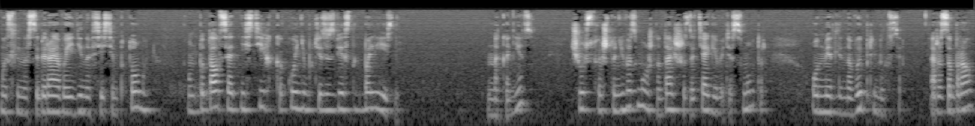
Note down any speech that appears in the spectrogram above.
Мысленно собирая воедино все симптомы, он пытался отнести их к какой-нибудь из известных болезней. Наконец, Чувствуя, что невозможно дальше затягивать осмотр, он медленно выпрямился, разобрал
